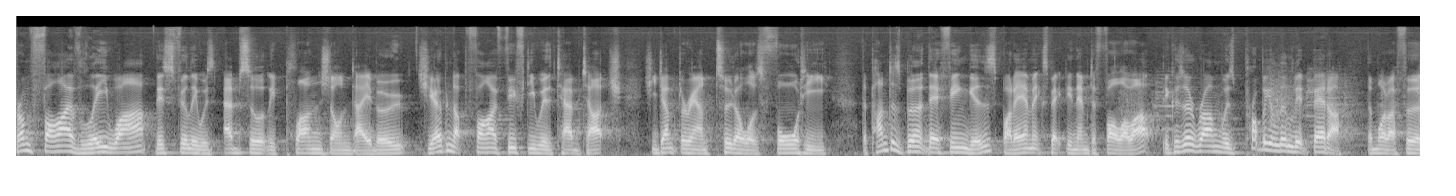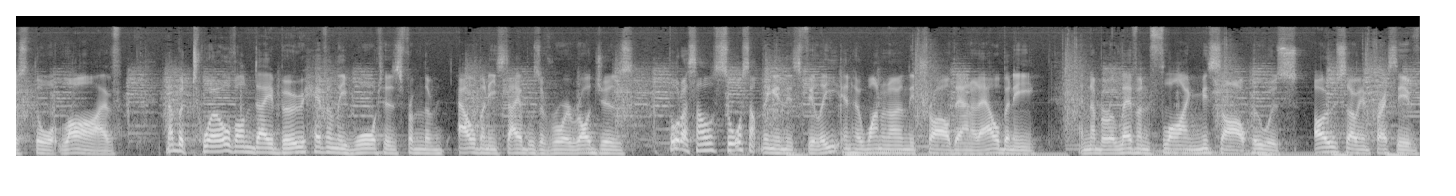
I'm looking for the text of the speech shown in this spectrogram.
From five, Liwa, this filly was absolutely plunged on debut. She opened up 5.50 with TABtouch. She dumped around $2.40. The punters burnt their fingers, but I am expecting them to follow up because her run was probably a little bit better than what I first thought live. Number 12 on debut, Heavenly Waters from the Albany stables of Roy Rogers. Thought I saw something in this filly in her one and only trial down at Albany and number 11 Flying Missile, who was oh so impressive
